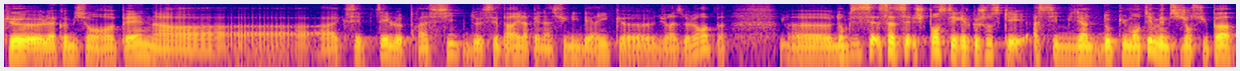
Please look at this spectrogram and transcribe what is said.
que la Commission européenne a, accepté le principe de séparer la péninsule ibérique du reste de l'Europe. Euh, donc ça, je pense que c'est quelque chose qui est assez bien documenté, même si j'en suis pas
